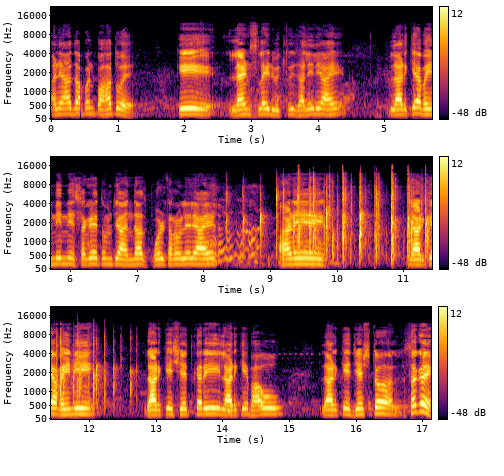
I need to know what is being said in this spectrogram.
आणि आज आपण पाहतोय की लँडस्लाईड विक्ट्री झालेली आहे. लाडक्या बहिणींनी सगळे तुमचे अंदाज फोल ठरवलेले आहेत. आणि लाडक्या बहिणी लाडके शेतकरी लाडके भाऊ लाडके ज्येष्ठ सगळे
